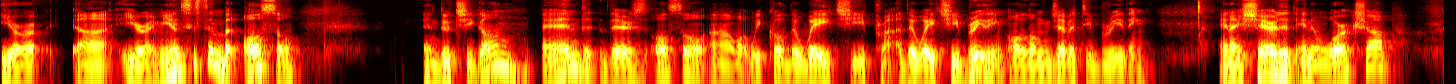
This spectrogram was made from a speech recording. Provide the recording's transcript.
your uh, your immune system, but also and do qigong. And there's also uh, what we call the Wei Qi the Wei Qi breathing or longevity breathing and I shared it in a workshop.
